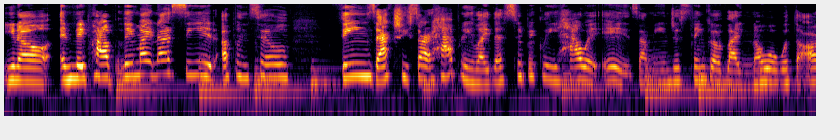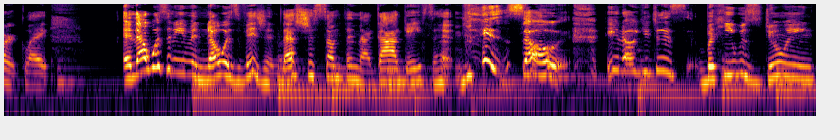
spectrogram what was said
you know and they probably they might not see it up until things actually start happening. Like that's typically how it is. I mean just think of like noah with the ark. Like and that wasn't even Noah's vision. That's just something that God gave to him. so, you know, you just, but he was doing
